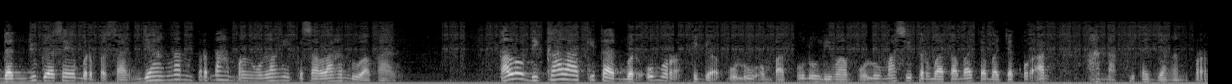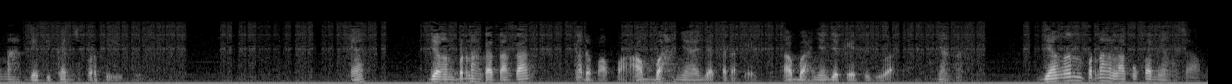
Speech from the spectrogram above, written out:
dan juga saya berpesan, jangan pernah mengulangi kesalahan dua kali. Kalau dikala kita berumur 30, 40, 50 masih terbata-baca baca Quran, anak kita jangan pernah jadikan seperti itu. Ya. Jangan pernah katakan kada apa-apa, abahnya aja kada kayak itu. Abahnya aja kayak itu juga. Jangan. Jangan pernah lakukan yang sama.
